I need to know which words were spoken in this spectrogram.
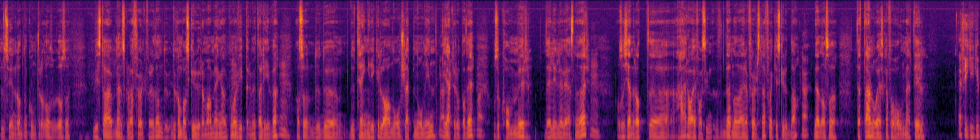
tilsynelatende kontroll. Altså, altså, hvis det er mennesker du har følt for, du, du kan bare skru dem av med en gang. Du kan bare vippe dem ut av livet. Altså, du, du, du trenger ikke la noen slippe noen inn i hjerterota di. Nei. Og så kommer det lille vesenet der, og så kjenner du at uh, her har jeg faktisk denne der følelsen jeg får ikke skrudd av. Den, altså, dette er noe jeg skal forholde meg til. Jeg fikk ikke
